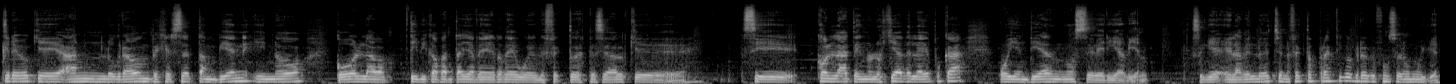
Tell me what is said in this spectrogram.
creo que han logrado envejecer tan bien y no con la típica pantalla verde o el efecto especial que si con la tecnología de la época hoy en día no se vería bien. Así que el haberlo hecho en efectos prácticos creo que funcionó muy bien.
